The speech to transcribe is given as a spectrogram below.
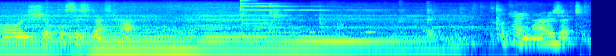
Holy shit, this is death trap. Okay, that is it.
